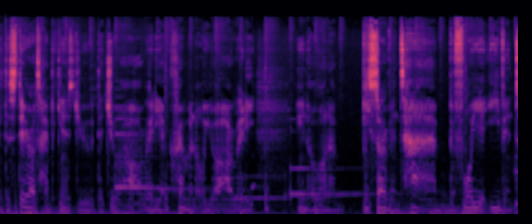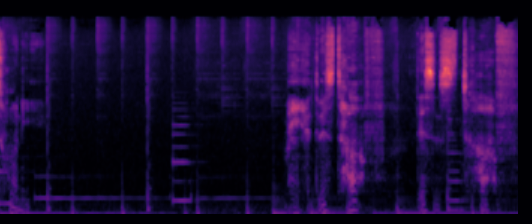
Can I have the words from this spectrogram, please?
with the stereotype against you that you're already a criminal, you're already, you know, gonna be serving time before you're even 20. Man, this is tough. This is tough.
